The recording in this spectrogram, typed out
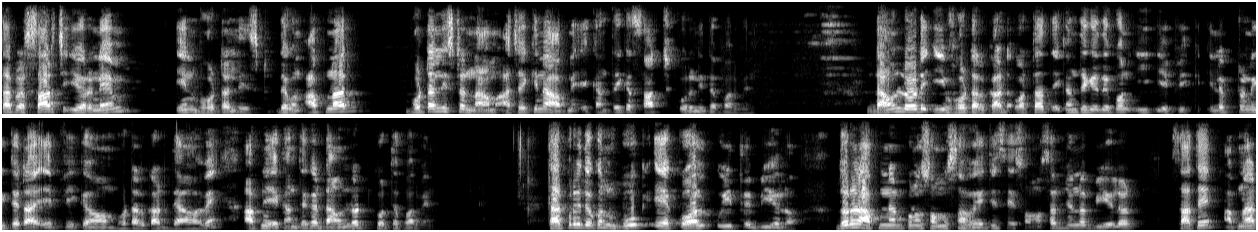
তারপর search your name in voter list দেখুন, আপনার ভোটার লিস্টের নাম আছে কিনা আপনি এখান থেকে সার্চ করে নিতে পারবেন। ডাউনলোড ই ভোটার কার্ড অর্থাৎ এখান থেকে দেখুন ই এপিক ইলেকট্রনিক যেটা এপিক ভোটার কার্ড দেওয়া হবে, আপনি এখান থেকে ডাউনলোড করতে পারবেন। তারপরে দেখুন book a call with BLO ধরুন আপনার কোনো সমস্যা হয়েছে, সেই সমস্যার জন্য বিএলওর সাথে আপনার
